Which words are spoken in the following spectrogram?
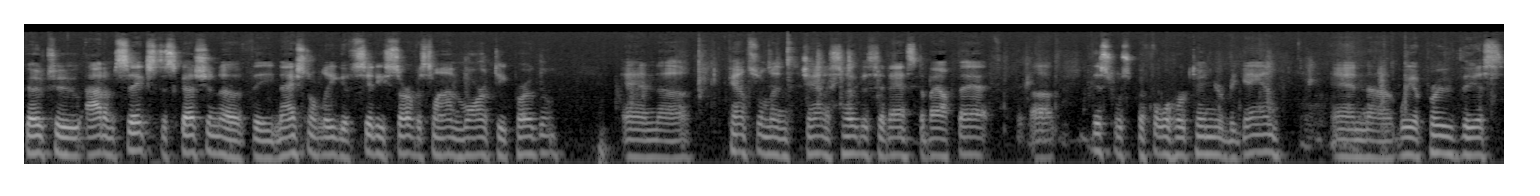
Go to item six, discussion of the National League of City Service Line Warranty Program. And, uh, Councilman Janice Hovis had asked about that. uh, this was before her tenure began, and, uh, we approved this.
